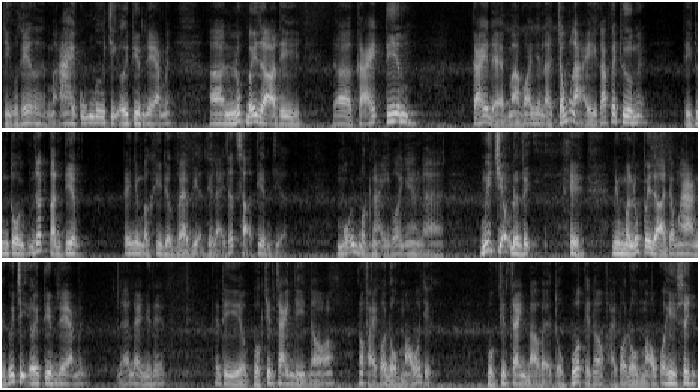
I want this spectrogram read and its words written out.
chỉ có thế thôi mà ai cũng cứ chị ơi tiêm cho em ấy. À, lúc bấy giờ thì à, cái tiêm cái để mà coi như là chống lại các vết thương ấy thì chúng tôi cũng rất cần tiêm. Thế nhưng mà khi được về viện thì lại rất sợ tiêm chị ạ. Mỗi một ngày coi như là mấy triệu đơn vị. nhưng mà lúc bây giờ trong hàng thì cứ chị ơi tiêm cho em ấy. Đấy là như thế. Thế thì cuộc chiến tranh thì nó nó phải có đổ máu chứ cuộc chiến tranh bảo vệ tổ quốc thì nó phải có đổ máu có hy sinh.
